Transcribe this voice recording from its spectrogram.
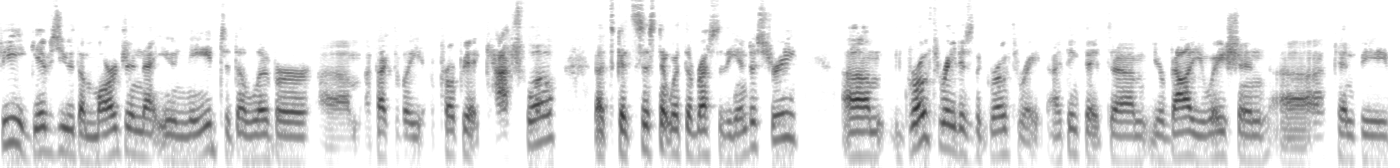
fee gives you the margin that you need to deliver um, effectively appropriate cash flow that's consistent with the rest of the industry, um, growth rate is the growth rate. I think that um, your valuation uh, can be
